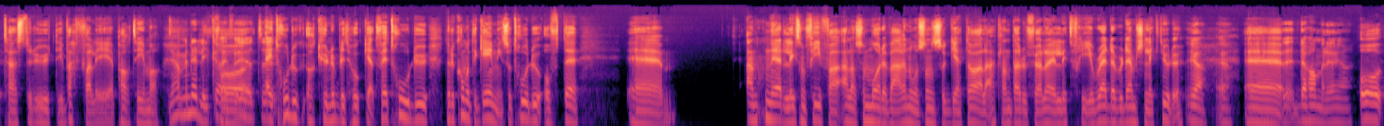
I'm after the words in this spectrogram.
teste det ut, i hvert fall i et par timer. Ja, men det liker jeg. For fordi at, jeg tror du har kunne blitt hooket. For jeg tror du, når det kommer til gaming, så tror du ofte eh, Enten er det liksom Fifa, eller så må det være noe sånn som GTA, eller et eller annet der du føler deg litt fri. Red Dead Redemption likte jo du. ja, ja. Eh, Det, det har med det, ja. og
